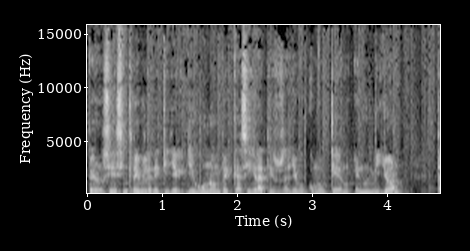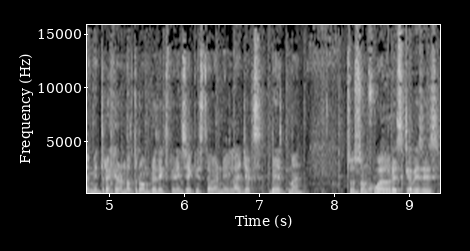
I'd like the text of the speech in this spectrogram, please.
Pero sí es increíble de que llegó un hombre casi gratis, o sea, llegó como que en, un millón. También trajeron otro hombre de experiencia que estaba en el Ajax, Bertman. Entonces son jugadores que a veces,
